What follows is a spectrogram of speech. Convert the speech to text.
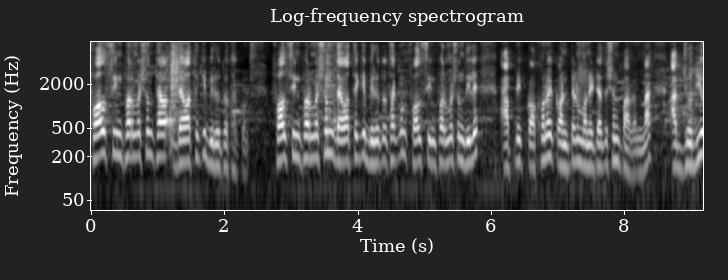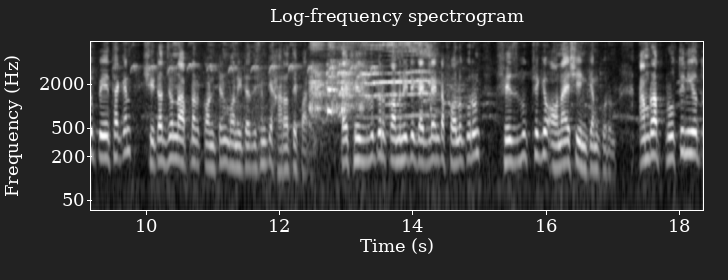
ফলস ইনফরমেশন দেওয়া থেকে বিরত থাকুন। ফলস ইনফরমেশন দেওয়া থেকে বিরত থাকুন। ফলস ইনফরমেশন দিলে আপনি কখনোই কন্টেন্ট মনিটাইজেশন পাবেন না। আর যদিও পেয়ে থাকেন, সেটার জন্য আপনার কন্টেন্ট মনিটাইজেশনটি হারাতে পারেন। তাই ফেসবুকের কমিউনিটি গাইডলাইনটা ফলো করুন ফেসবুক থেকে অনায়াসে ইনকাম করুন। আমরা প্রতিনিয়ত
